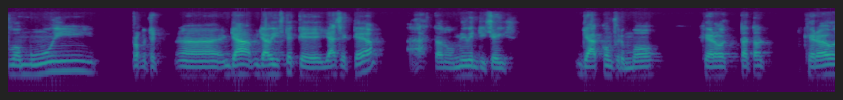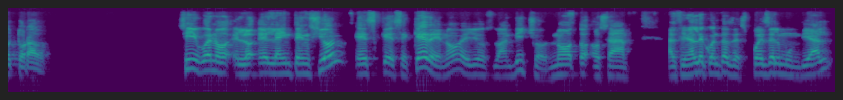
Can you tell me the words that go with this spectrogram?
Como muy. Uh, ya, ya viste que ya se queda hasta 2026. Ya confirmó Gerardo, Torado. Sí, bueno, la intención es que se quede, ¿no? Ellos lo han dicho. No, o sea, al final de cuentas, después del Mundial,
